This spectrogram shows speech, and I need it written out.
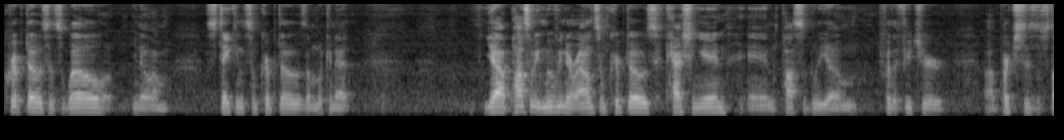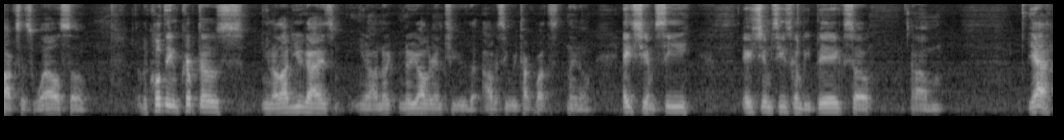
cryptos as well. You know, I'm staking some cryptos. I'm looking at yeah, possibly moving around some cryptos, cashing in, and possibly um, for the future uh, purchases of stocks as well. So the cool thing with cryptos, you know, a lot of you guys, you know, I know, know y'all are into the, obviously we talk about, you know, HCMC. HCMC is going to be big. So, um, yeah,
